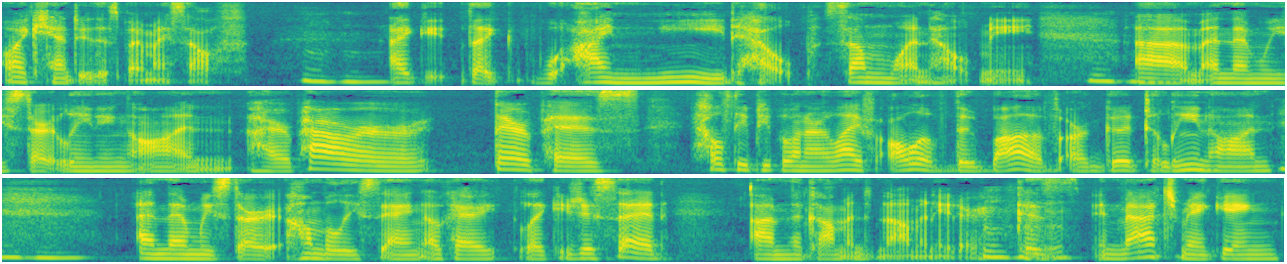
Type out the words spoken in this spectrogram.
"Oh, I can't do this by myself. Mm-hmm. I like well, I need help. Someone help me." Mm-hmm. Um, and then we start leaning on higher power, therapists, healthy people in our life. All of the above are good to lean on. Mm-hmm. And then we start humbly saying, "Okay, like you just said, I'm the common denominator." Because mm-hmm. in matchmaking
